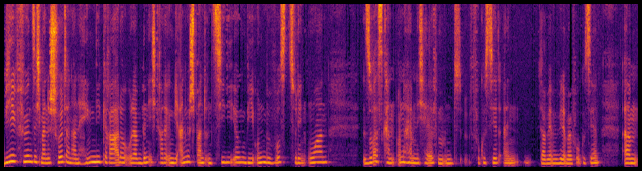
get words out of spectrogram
Wie fühlen sich meine Schultern an? Hängen die gerade oder bin ich gerade irgendwie angespannt und ziehe die irgendwie unbewusst zu den Ohren? sowas kann unheimlich helfen und fokussiert ein, da wären wir wieder bei Fokussieren, ähm,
